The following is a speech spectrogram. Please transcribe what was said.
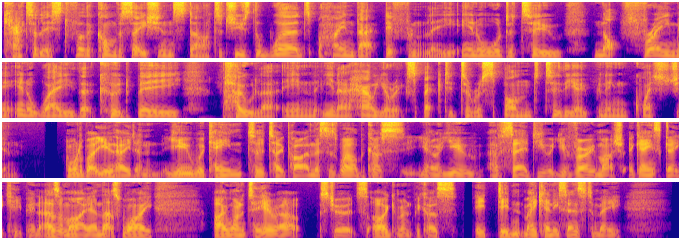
catalyst for the conversation starter, choose the words behind that differently in order to not frame it in a way that could be polar in, you know, how you're expected to respond to the opening question. And what about you, Hayden? You were keen to take part in this as well because you know you have said you, you're very much against gatekeeping, as am I, and that's why I wanted to hear out Stuart's argument because it didn't make any sense to me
